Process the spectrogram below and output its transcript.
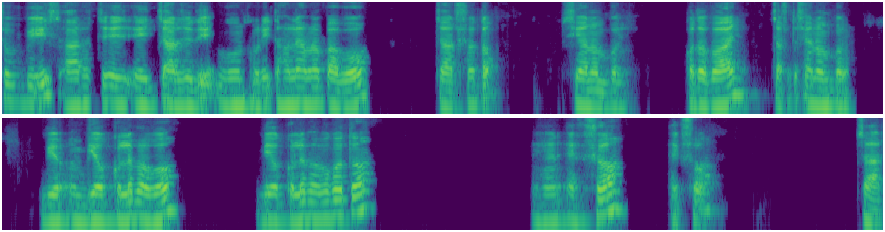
চব্বিশ আর হচ্ছে এই চার যদি গুণ করি, তাহলে আমরা পাবো চারশত ছিয়ানব্বই। কত পাই? চারশত ছিয়ানব্বই। বিয়োগ করলে পাবো, বিয়োগ করলে পাবো কত? এখানে একশো একশো চার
